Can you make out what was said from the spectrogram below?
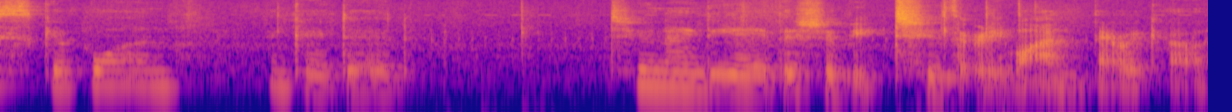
Skip one? I think I did. 298, this should be 231. There we go.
